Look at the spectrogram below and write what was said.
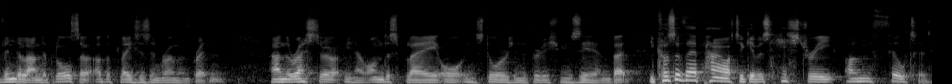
Vindolanda, but also other places in Roman Britain and the rest are you know, on display or in storage in the British Museum. But because of their power to give us history unfiltered,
